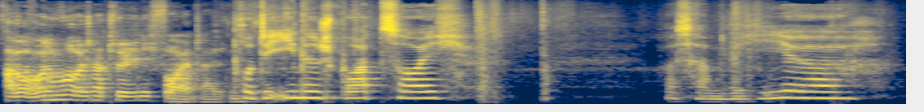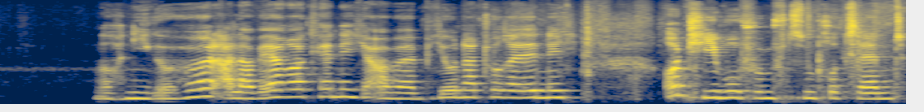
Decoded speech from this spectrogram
Aber wollen wir euch natürlich nicht vorenthalten. Proteine, Sportzeug. Was haben wir hier? Noch nie gehört. Alavera kenne ich, aber Bionaturell nicht. Und Hibo 15%.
